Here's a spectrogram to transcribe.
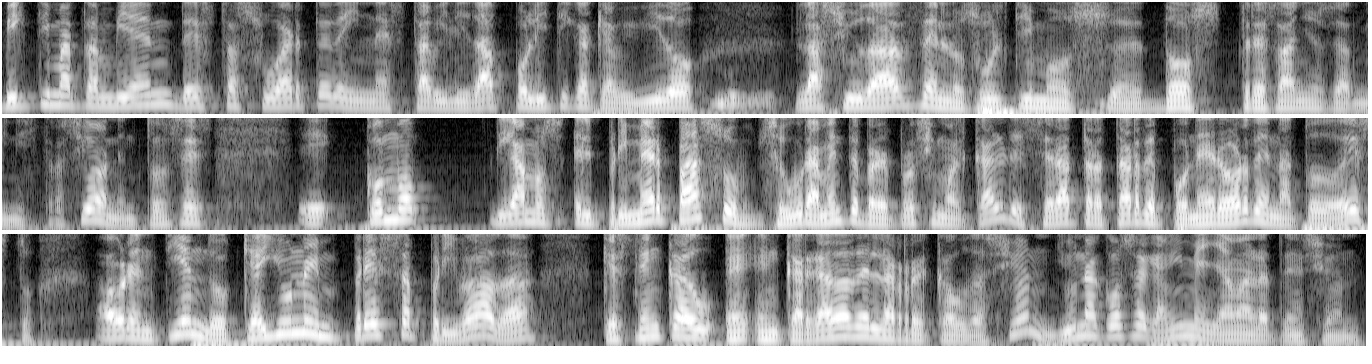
víctima también de esta suerte de inestabilidad política que ha vivido la ciudad en los últimos dos, tres años de administración. Entonces, ¿cómo digamos, el primer paso seguramente para el próximo alcalde será tratar de poner orden a todo esto. Ahora entiendo que hay una empresa privada que está eh, encargada de la recaudación. Y una cosa que a mí me llama la atención,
